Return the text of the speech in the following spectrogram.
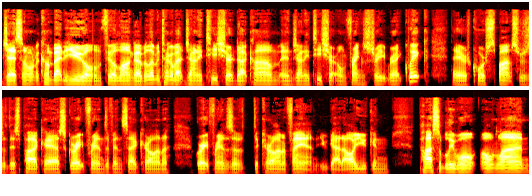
Jason, I want to come back to you on Phil Longo, but let me talk about JohnnyT-shirt.com and Johnny T-shirt on Franklin Street right quick. They are, of course, sponsors of this podcast, great friends of Inside Carolina, great friends of the Carolina fan. You've got all you can possibly want online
